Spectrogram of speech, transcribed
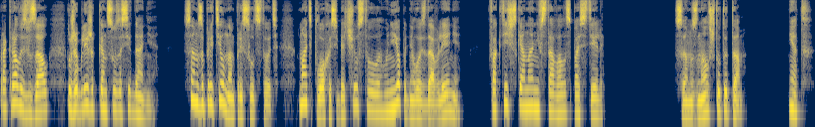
Прокралась в зал, уже ближе к концу заседания. Сам запретил нам присутствовать. Мать плохо себя чувствовала, у нее поднялось давление. Фактически она не вставала с постели. «Сам знал, что ты там?» «Нет.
